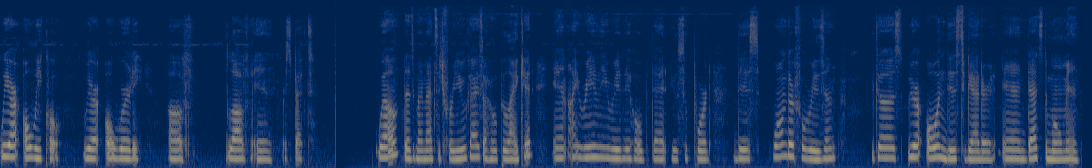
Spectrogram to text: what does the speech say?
we are all equal. We are all worthy of love and respect. Well, that's my message for you guys. I hope you like it. And I really, really hope that you support this wonderful reason because we are all in this together and that's the moment.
